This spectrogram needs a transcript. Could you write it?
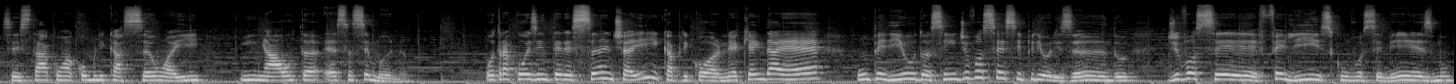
você está com a comunicação aí em alta essa semana. Outra coisa interessante aí, Capricórnio, é que ainda é um período assim de você se priorizando, de você feliz com você mesmo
